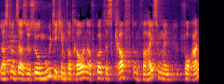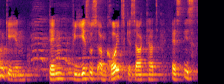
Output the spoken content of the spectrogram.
Lasst uns also so mutig im Vertrauen auf Gottes Kraft und Verheißungen vorangehen, denn wie Jesus am Kreuz gesagt hat, es ist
